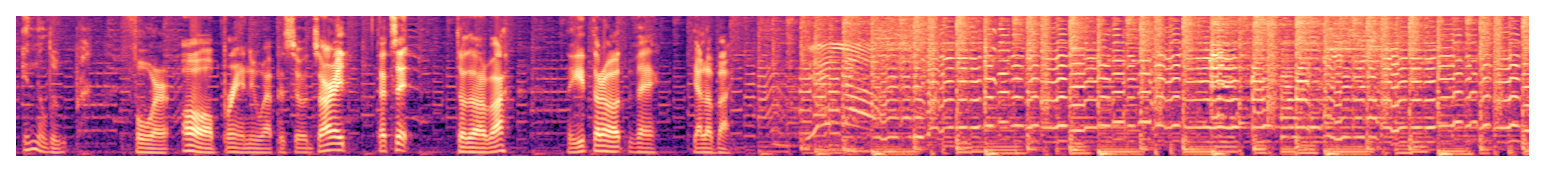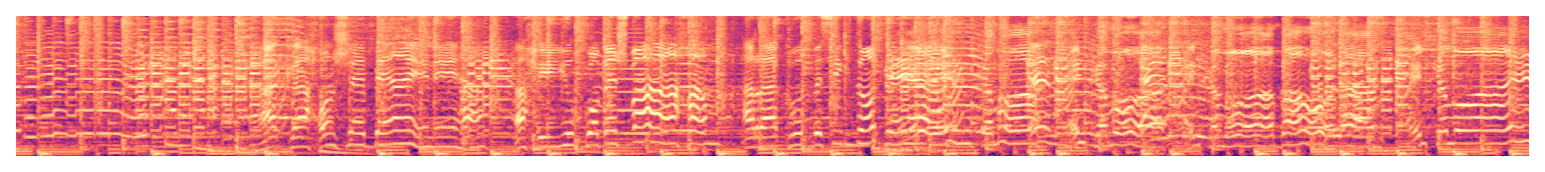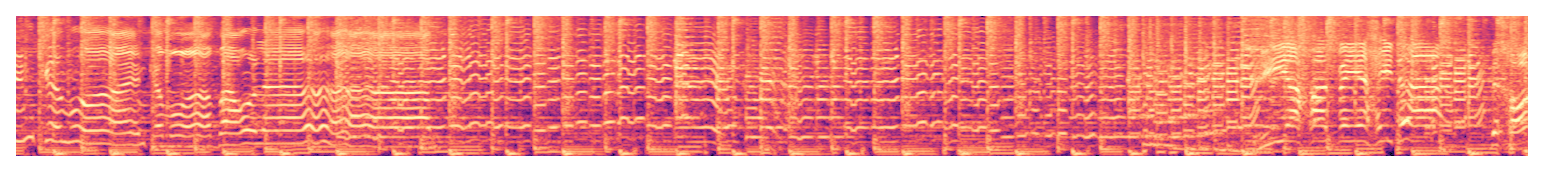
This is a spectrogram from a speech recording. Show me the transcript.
in the loop for all brand new episodes. All right, that's it. תודה רבה, להתראות ויאללה ביי. הכחול שבעיניה, החיוך כובש בחם, הרכות בשפתותיה. אין כמוה, אין כמוה, אין כמוה בעולם. אין כמוה, אין כמוה, אין כמוה בעולם. the heart.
